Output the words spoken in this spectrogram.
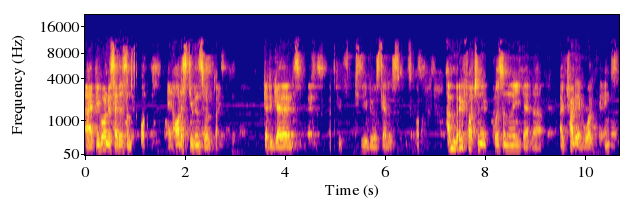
uh, people want to settle some sports, and all the students would like get together and see if those sports. I'm very fortunate personally that uh, I try to avoid things,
